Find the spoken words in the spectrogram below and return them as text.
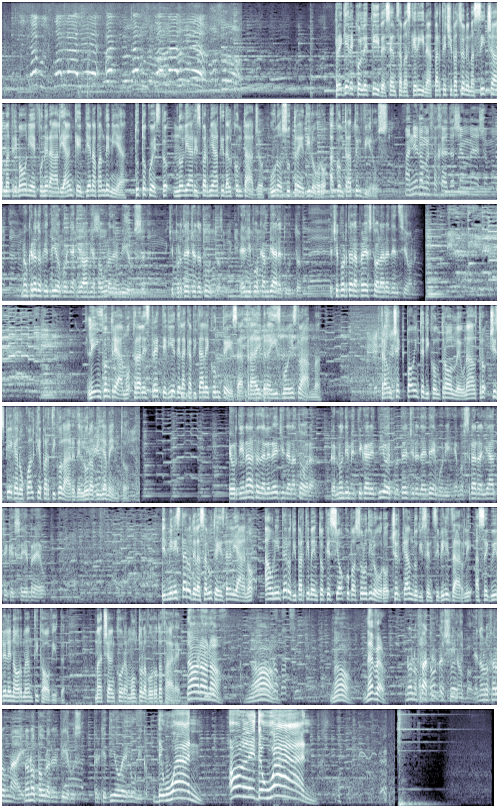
Preghiere collettive senza mascherina, partecipazione massiccia a matrimoni e funerali anche in piena pandemia. Tutto questo non li ha risparmiati dal contagio. Uno su tre di loro ha contratto il virus. Non credo che Dio voglia che io abbia paura del virus. Ci protegge da tutto. Egli può cambiare tutto e ci porterà presto alla redenzione. Li incontriamo tra le strette vie della capitale contesa, tra ebraismo e islam. Tra un checkpoint di controllo e un altro ci spiegano qualche particolare del loro abbigliamento. È ordinata dalle leggi della Tora per non dimenticare Dio e proteggere dai demoni e mostrare agli altri che sei ebreo. Il Ministero della Salute israeliano ha un intero dipartimento che si occupa solo di loro, cercando di sensibilizzarli a seguire le norme anti-Covid. Ma c'è ancora molto lavoro da fare. No, no, no. No. No, never. Non ho fatto il vaccino e non lo farò mai. Non ho paura del virus perché Dio è l'unico. The one. Only the one.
